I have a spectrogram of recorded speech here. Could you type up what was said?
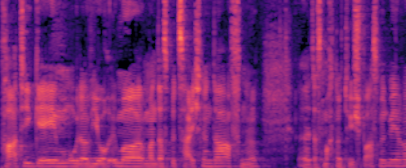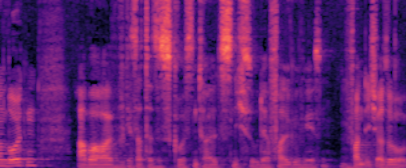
Partygame oder wie auch immer man das bezeichnen darf. Ne? Äh, das macht natürlich Spaß mit mehreren Leuten. Aber wie gesagt, das ist größtenteils nicht so der Fall gewesen. Mhm. Fand ich also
